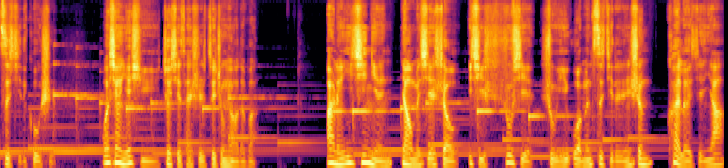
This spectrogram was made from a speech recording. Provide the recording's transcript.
自己的故事。我想，也许这些才是最重要的吧。二零一七年，让我们携手一起书写属于我们自己的人生，快乐减压，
